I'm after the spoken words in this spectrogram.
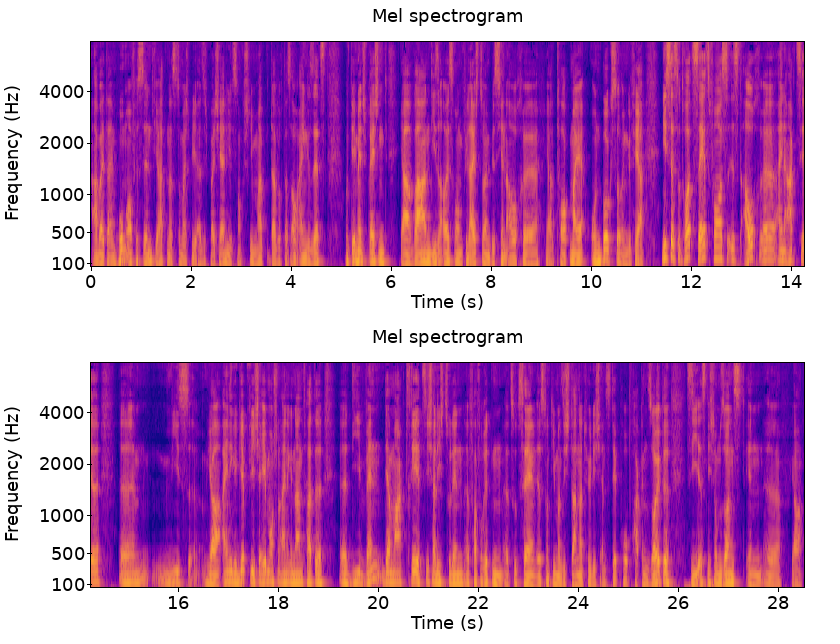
Arbeiter im Homeoffice sind. Wir hatten das zum Beispiel, als ich bei Share Deals noch geschrieben habe, da wird das auch eingesetzt. Und dementsprechend, ja, waren diese Äußerungen vielleicht so ein bisschen auch, äh, ja, Talk My Own Book so ungefähr. Nichtsdestotrotz, Salesforce ist auch äh, eine Aktie, ähm, wie es äh, ja einige gibt, wie ich ja eben auch schon eine genannt hatte, äh, die, wenn der Markt dreht, sicherlich zu den äh, Favoriten zu zählen ist und die man sich dann natürlich ins Depot packen sollte. Sie ist nicht umsonst in ja,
